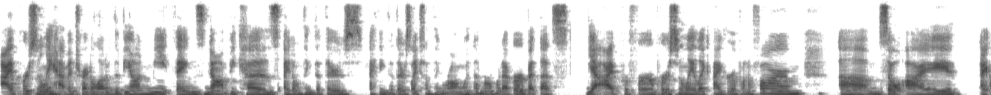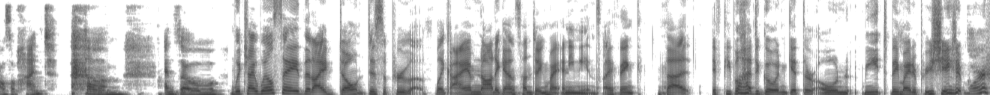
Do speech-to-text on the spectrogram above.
I personally haven't tried a lot of the Beyond Meat things, not because I don't think that there's, I think that there's like something wrong with them or whatever, but that's, yeah, I prefer personally, like, I grew up on a farm. Um, so I, I also hunt. Um, and so, Which I will say that I don't disapprove of. Like, I am not against hunting by any means. I think that if people had to go and get their own meat, they might appreciate it more.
